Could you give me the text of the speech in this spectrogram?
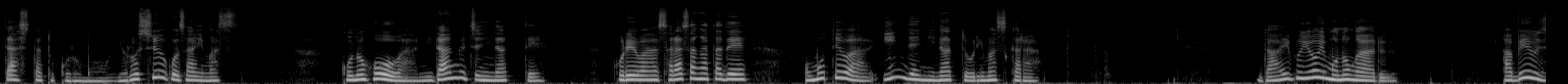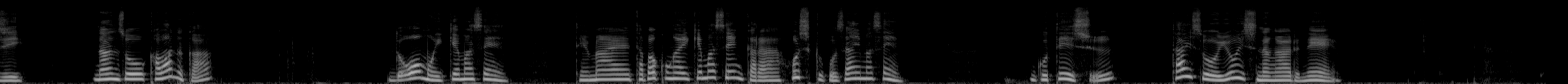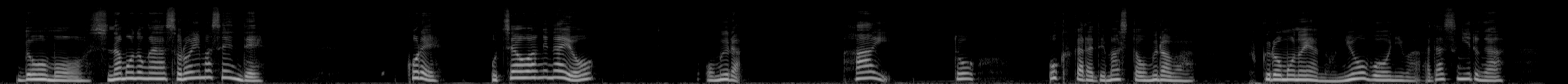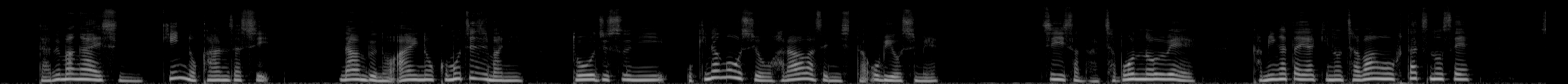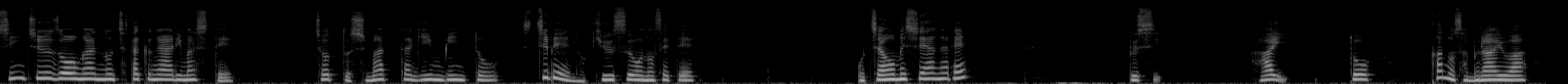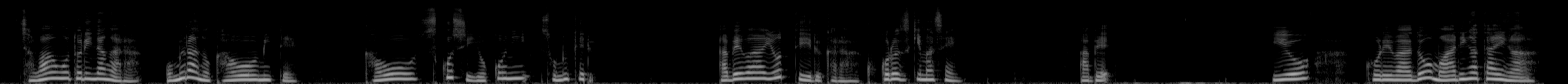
出したところもよろしゅうございます。この方は二段口になって、これはさらさ型で、表は陰伝になっておりますから。だいぶ良いものがある。安倍氏、なんぞ買わぬか？どうもいけません。手前タバコがいけませんから欲しくございません。ご亭主、大層良い品があるね。どうも品物が揃いませんで。これ、お茶をあげなよ。おむら。はい。と、奥から出ましたおむらは、袋物屋の女房にはあだすぎるが、だるま返しに金のかんざし、南部の愛の小持島に当日に沖縄格子を腹合わせにした帯を締め、小さな茶盆の上へ上方焼きの茶碗を2つ乗せ、真鍮象眼の茶卓がありまして、ちょっとしまった銀瓶と七兵衛の急須を乗せて、お茶を召し上がれ。武士「はい」とかの侍は茶碗を取りながらおむらの顔を見て顔を少し横に背ける。安倍は酔っているから心づきません。安倍。いよ、これはどうもありがたいが、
